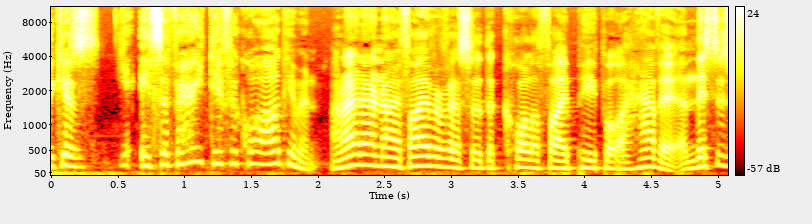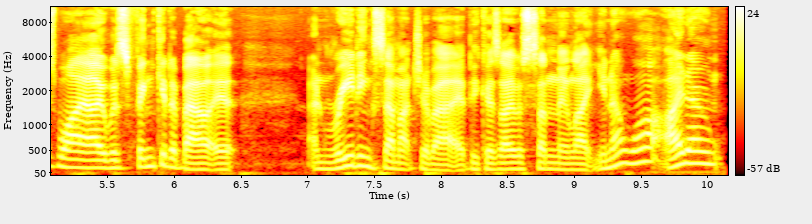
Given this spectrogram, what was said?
because it's a very difficult argument, and I don't know if either of us are the qualified people to have it. And this is why I was thinking about it and reading so much about it because I was suddenly like, you know what? I don't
